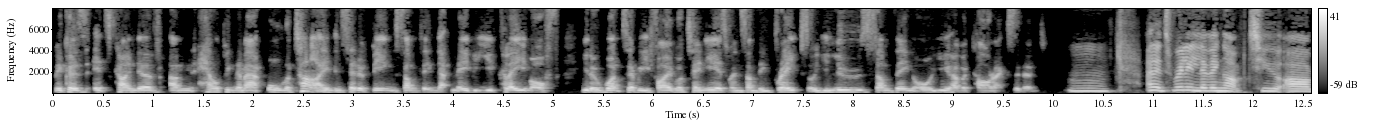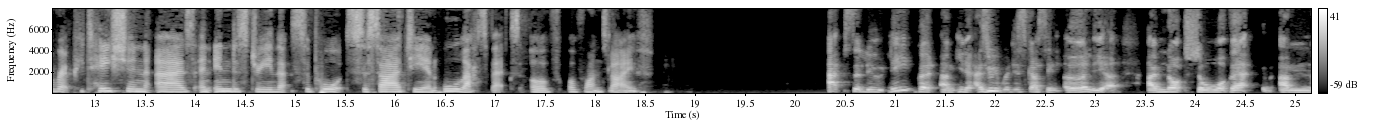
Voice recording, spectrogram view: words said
because it's kind of um, helping them out all the time instead of being something that maybe you claim off you know once every five or ten years when something breaks or you lose something or you have a car accident Mm. And it's really living up to our reputation as an industry that supports society in all aspects of, of one's life absolutely but um, you know as we were discussing earlier i'm not sure that um,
